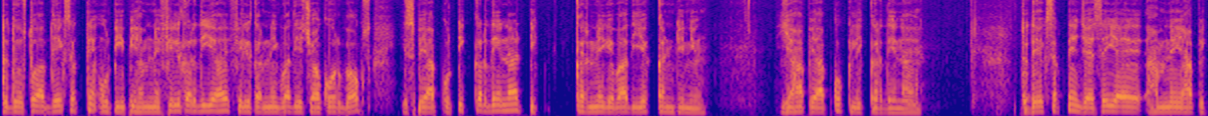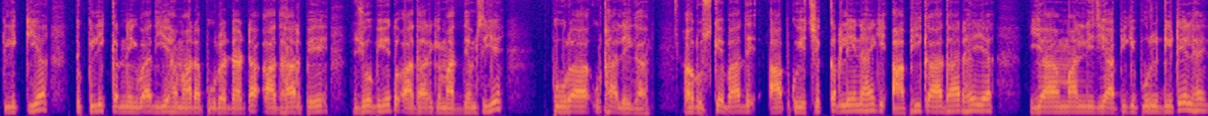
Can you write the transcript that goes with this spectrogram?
तो दोस्तों आप देख सकते हैं ओटीपी हमने फिल कर दिया है। फिल करने के बाद ये चौकोर बॉक्स इस पर आपको टिक कर देना है। टिक करने के बाद ये कंटिन्यू यहाँ पे आपको क्लिक कर देना है। तो देख सकते हैं, जैसे ही हमने यहाँ पे क्लिक किया तो क्लिक करने के बाद ये हमारा पूरा डाटा आधार पे जो भी है तो आधार के माध्यम से ये पूरा उठा लेगा। और उसके बाद आपको ये चेक कर लेना है कि आप ही का आधार है या या मान लीजिए आप ही की पूरी डिटेल है।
